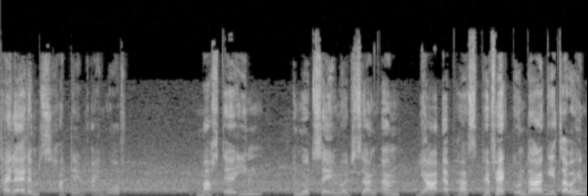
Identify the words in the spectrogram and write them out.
Tyler Adams hat den Einwurf. Macht er ihn, nutzt er ihn, wollte ich sagen. Ähm, ja, er passt perfekt und da geht's aber hin,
